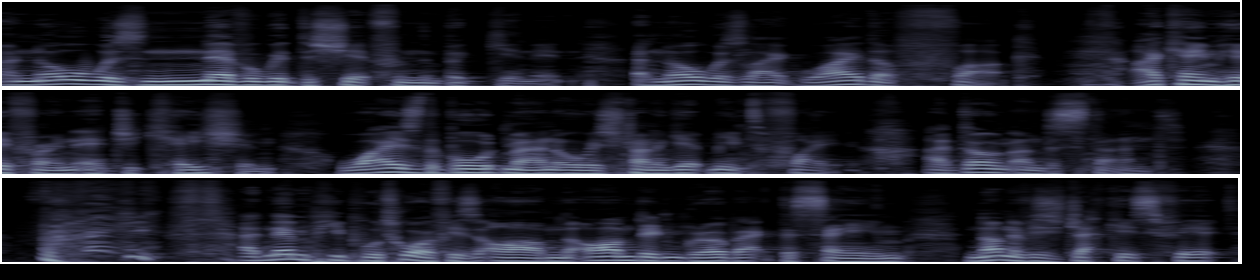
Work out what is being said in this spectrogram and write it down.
Anole was never with the shit from the beginning. Anole was like, why the fuck? I came here for an education. Why is the bald man always trying to get me to fight? I don't understand. Right? And then people tore off his arm. The arm didn't grow back the same. None of his jackets fit.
